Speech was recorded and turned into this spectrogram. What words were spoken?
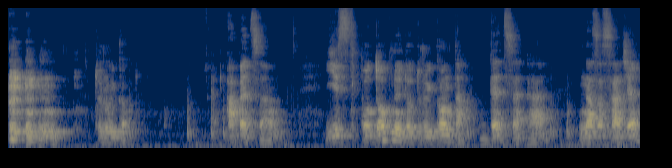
trójkąt ABC jest podobny do trójkąta DCE na zasadzie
